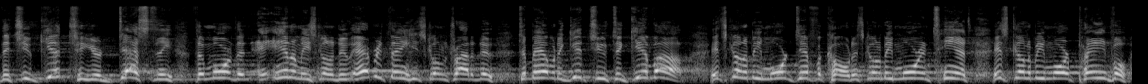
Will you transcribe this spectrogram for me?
that you get to your destiny, the more the enemy's going to do everything he's going to try to do to be able to get you to give up. It's going to be more difficult. It's going to be more intense. It's going to be more painful.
